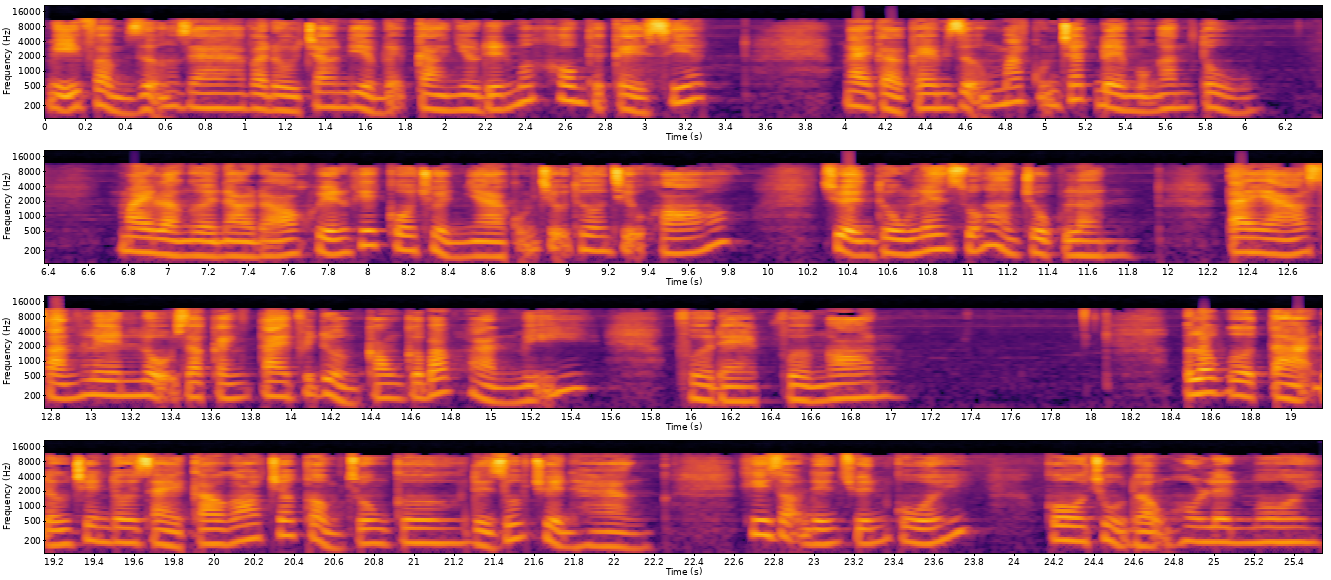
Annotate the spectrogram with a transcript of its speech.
Mỹ phẩm dưỡng da và đồ trang điểm lại càng nhiều đến mức không thể kể xiết. Ngay cả kem dưỡng mắt cũng chất đầy một ngăn tủ. May là người nào đó khuyến khích cô chuyển nhà cũng chịu thương chịu khó. Chuyển thùng lên xuống hàng chục lần. Tay áo sắn lên lộ ra cánh tay với đường cong cơ bắp hoàn mỹ. Vừa đẹp vừa ngon. Blogger tạ đứng trên đôi giày cao gót trước cổng chung cư để giúp chuyển hàng. Khi dọn đến chuyến cuối, cô chủ động hôn lên môi,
